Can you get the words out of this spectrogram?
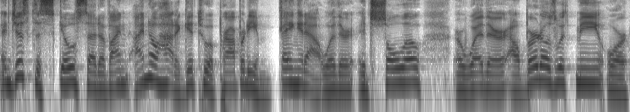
and just the skill set of, I, I know how to get to a property and bang it out, whether it's solo or whether Alberto's with me or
